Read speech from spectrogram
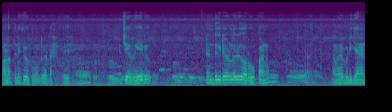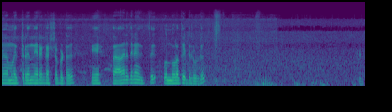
വള്ളത്തിലേക്ക് വെക്കുന്നുണ്ട് കേട്ടേ. ചെറിയൊരു രണ്ട് കിലോ ഉള്ള ഒരു കറുപ്പാണ്. അവനെ പിടിക്കാനാണ് നമ്മൾ ഇത്രയും നേരം കഷ്ടപ്പെട്ടത്. സാധനത്തിനകത്ത് പൊന്തുളത്ത് ഇട്ടിട്ടുണ്ട്. Thank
